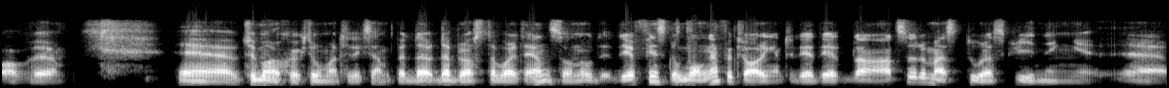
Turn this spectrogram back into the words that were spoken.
av eh, eh, tumörsjukdomar till exempel, där, där bröst har varit en sån. Och det, det finns nog många förklaringar till det. det bland annat så de här stora screening eh,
